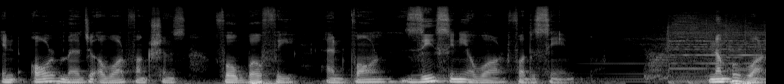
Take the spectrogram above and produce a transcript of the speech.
in all major award functions for Barfi and won Zee Cine Award for the same. Number 1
